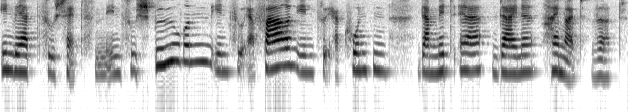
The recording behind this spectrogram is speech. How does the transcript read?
ihn wertzuschätzen, ihn zu spüren, ihn zu erfahren, ihn zu erkunden, damit er deine Heimat wird.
